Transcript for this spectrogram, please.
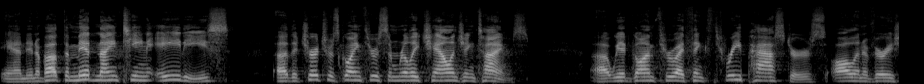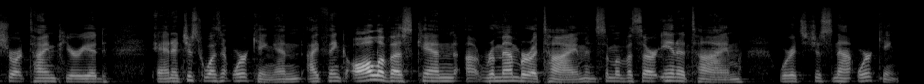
And in about the mid 1980s, uh, the church was going through some really challenging times. Uh, we had gone through, I think, three pastors, all in a very short time period, and it just wasn't working. And I think all of us can uh, remember a time, and some of us are in a time where it's just not working.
